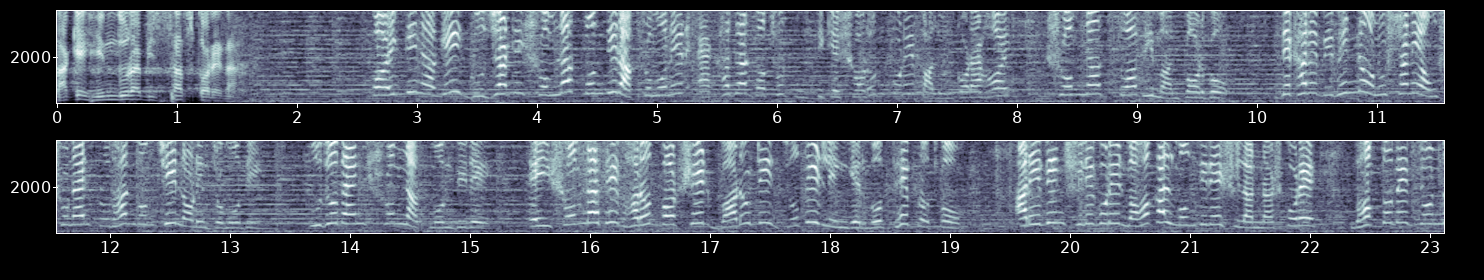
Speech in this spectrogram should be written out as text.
তাকে হিন্দুরা বিশ্বাস করে না। কয়েকদিন আগে গুজরাটের সোমনাথ মন্দির আক্রমণের এক হাজার বছর পূর্তিকে স্মরণ করে পালন করা হয় সোমনাথ স্বাভিমান পর্ব, যেখানে বিভিন্ন অনুষ্ঠানে অংশ নেন প্রধানমন্ত্রী নরেন্দ্র মোদী। পুজো দেন সোমনাথ মন্দিরে। এই সোমনাথে ভারতবর্ষের বারোটি জ্যোতির্লিঙ্গের মধ্যে প্রথম। আর এদিন শিলিগুড়ির মহাকাল মন্দিরে শিলান্যাস করে ভক্তদের জন্য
